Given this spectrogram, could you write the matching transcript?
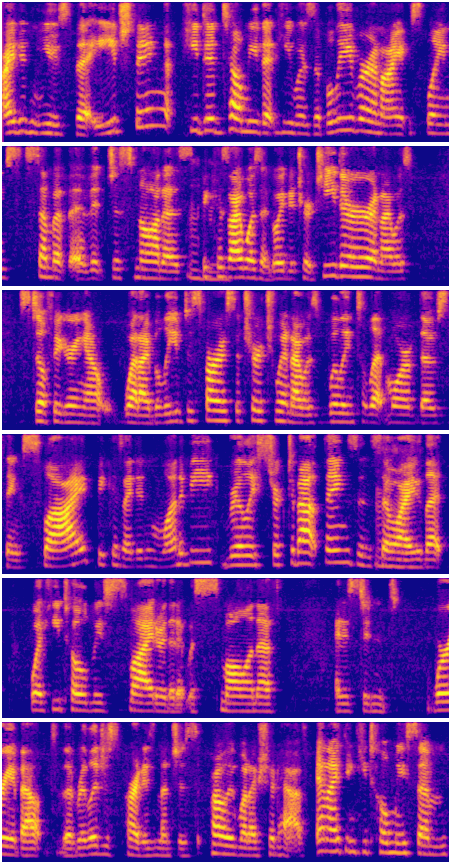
I didn't use the age thing. He did tell me that he was a believer and I explained some of it just not as mm-hmm. because I wasn't going to church either and I was still figuring out what I believed as far as the church went. I was willing to let more of those things slide because I didn't want to be really strict about things and so mm-hmm. I let what he told me to slide or that it was small enough. I just didn't worry about the religious part as much as probably what I should have. And I think he told me some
